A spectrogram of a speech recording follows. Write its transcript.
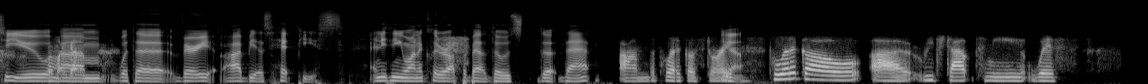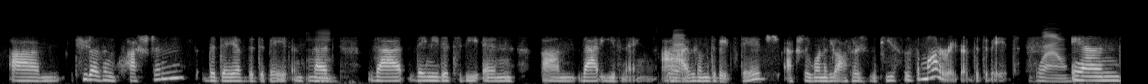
to you oh um, with a very obvious hit piece. Anything you want to clear up about those the, that? Um, the Politico story. Yeah. Politico uh, reached out to me with um, two dozen questions the day of the debate and said Mm. that they needed to be in um, that evening. Uh, I was on the debate stage. Actually, one of the authors of the piece was the moderator of the debate. Wow. And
